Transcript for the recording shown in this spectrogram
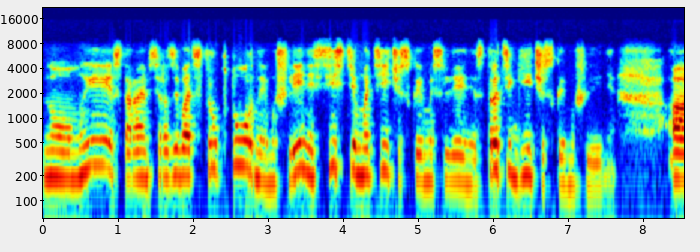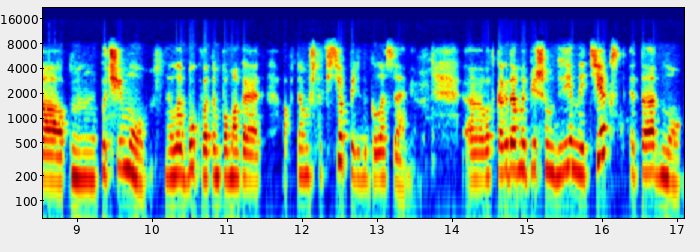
но мы стараемся развивать структурное мышление, систематическое мышление, стратегическое мышление. А, почему лэбук в этом помогает? А потому что все перед глазами. А, вот когда мы пишем длинный текст, это одно.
